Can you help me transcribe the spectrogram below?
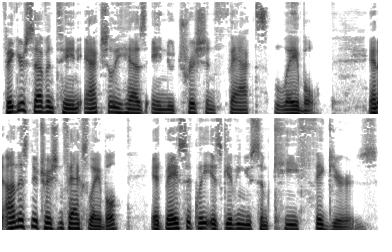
Figure 17 actually has a nutrition facts label. And on this nutrition facts label, it basically is giving you some key figures.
